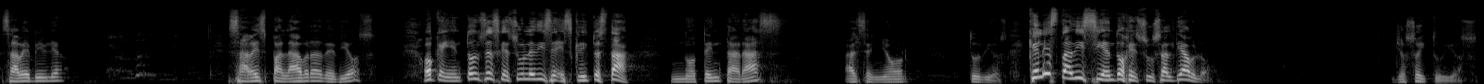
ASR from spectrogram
¿Sabes Biblia? ¿Sabes palabra de Dios? Ok, entonces Jesús le dice, escrito está, no tentarás al Señor tu Dios. ¿Qué le está diciendo Jesús al diablo? Yo soy tu Dios.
